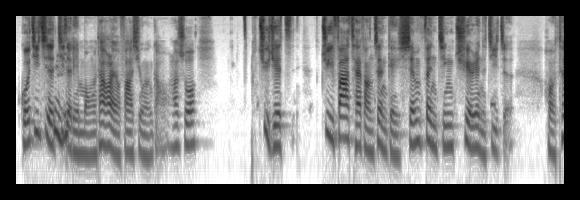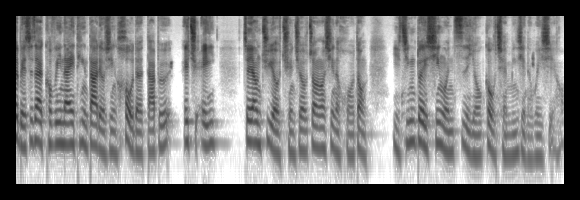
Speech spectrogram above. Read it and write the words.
国际记者记者联盟，他后来有发新闻稿，他说拒绝。拒发采访证给身份经确认的记者，好，特别是在 COVID-19 大流行后的 WHA 这样具有全球重要性的活动，已经对新闻自由构成明显的威胁。哈，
